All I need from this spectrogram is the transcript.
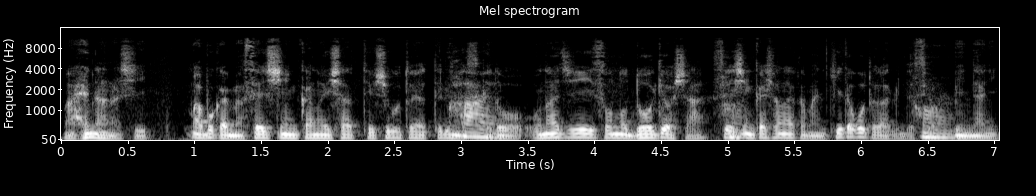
まあ変な話、まあ僕は今精神科の医者っていう仕事をやってるんですけど、同じその同業者、精神科医者仲間に聞いたことがあるんですよ、はいみんなに。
